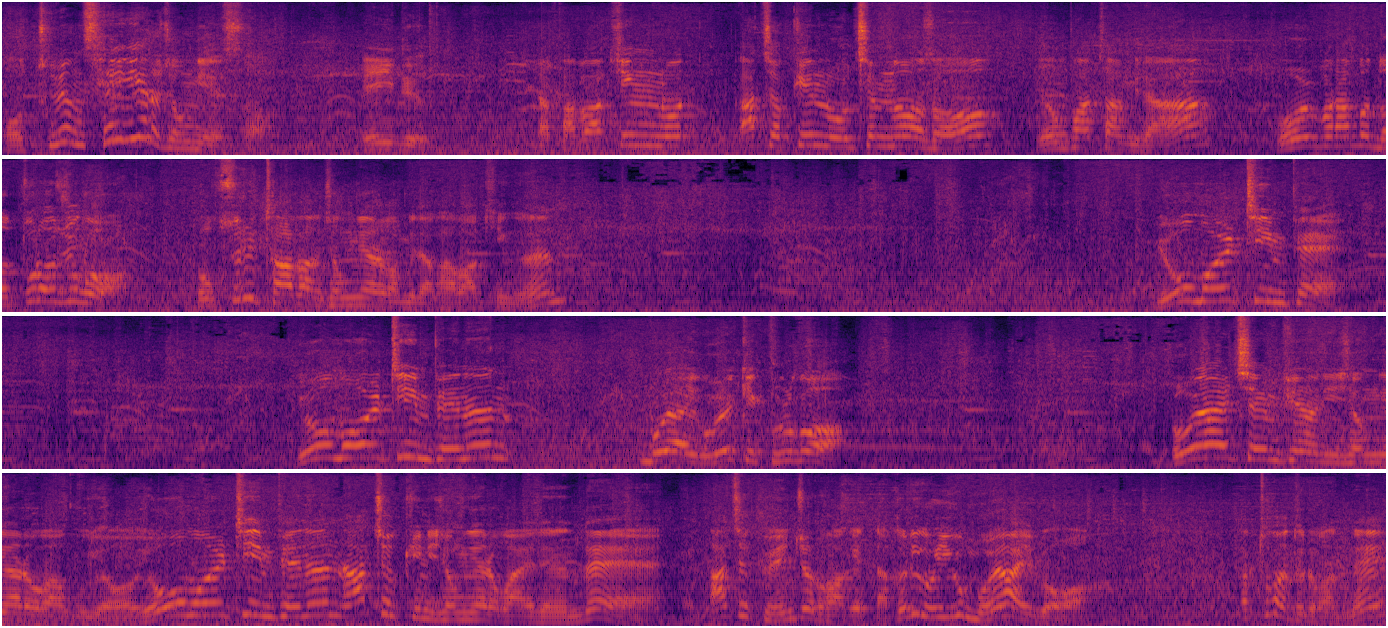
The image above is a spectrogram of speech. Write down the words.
어, 투명 3개로 정리했어. 레이드. 자 바바킹 로 까첩킨 로챔 넣어서 영파트 합니다. 월블 한번 더 뚫어주고 독수리 타방 정리하러 갑니다. 바바킹은. 요 멀티 임패 요 멀티 임패는 뭐야 이거 왜 이렇게 굵어? 로얄 챔피언이 정리하러 가고요. 요 멀티 임패는 아처퀸이 정리하러 가야 되는데 아처퀸 왼쪽으로 가겠다. 그리고 이거 뭐야 이거? 파투가 들어갔네?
